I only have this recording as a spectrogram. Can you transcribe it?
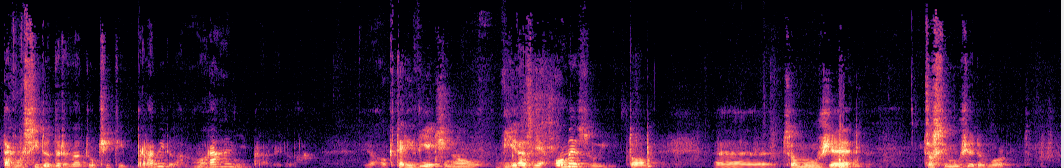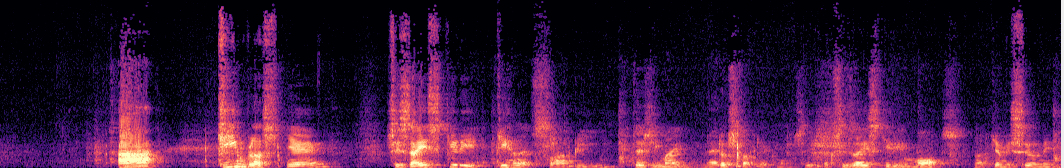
tak musí dodržovat určitý pravidla, morální pravidla, jo, který většinou výrazně omezují to, eh, co, může, co si může dovolit. A tím vlastně si zajistili tihle slabí, kteří mají nedostatek moci, tak si zajistili moc nad těmi silnými.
